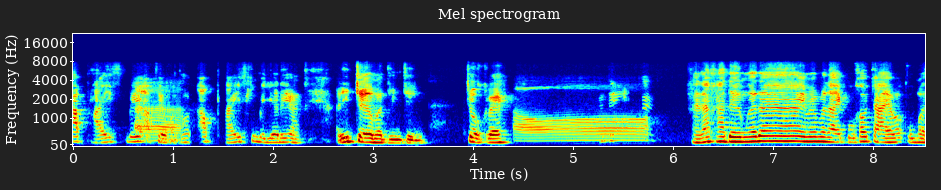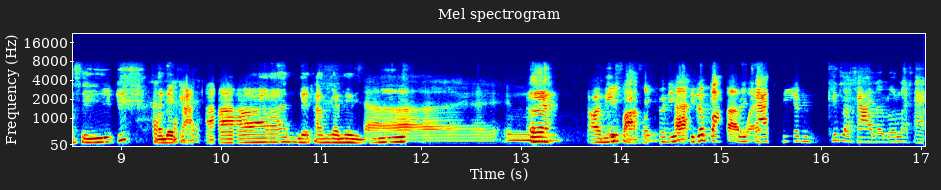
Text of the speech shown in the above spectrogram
อัพไพรซ์ไม่อัพเซลขอโทษอัพไพรซ์ขึ้นมาเยอะหรือยังอันนี้เจอมาจริง ๆ จุกเลยอ๋อขายราคาเดิมก็ได้ไม่เป็นไรกูเข้าใจว่ากูมาซื้อบรรยากาศร้านอย่าทำกันอย่างใช่นี้อืมเออตอนนี้ฝากคนนี้อะศิลปะฝากในไว้การเรียนขึ้นราคาแล้วลดราคา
